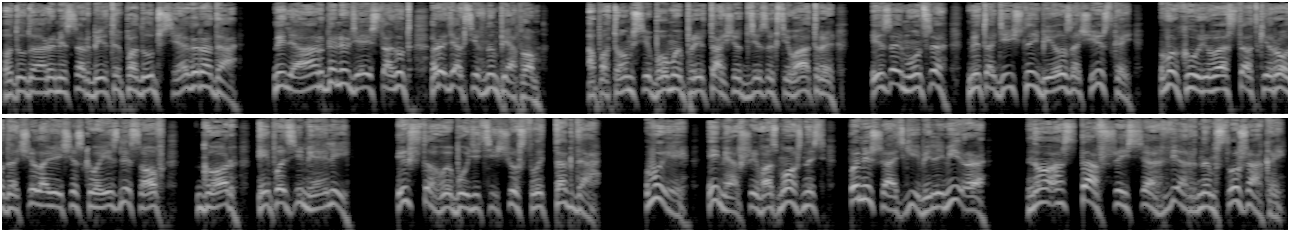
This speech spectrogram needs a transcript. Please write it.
Под ударами с орбиты падут все города. Миллиарды людей станут радиоактивным пеплом. А потом Сибомы притащат дезактиваторы и займутся методичной биозачисткой, выкуривая остатки рода человеческого из лесов, гор и подземелий. И что вы будете чувствовать тогда? Вы, имевший возможность помешать гибели мира, но оставшийся верным служакой.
